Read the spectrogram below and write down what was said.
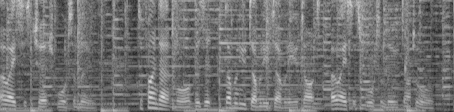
Oasis Church Waterloo. To find out more, visit www.oasiswaterloo.org.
